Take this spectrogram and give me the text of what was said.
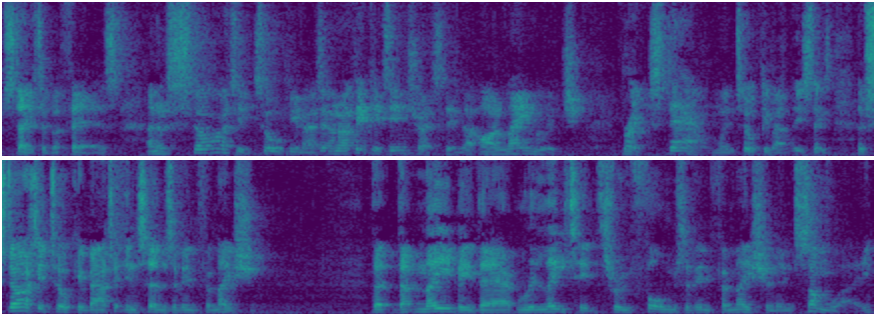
state of affairs and have started talking about it. And I think it's interesting that our language breaks down when talking about these things, have started talking about it in terms of information. That, that maybe they're related through forms of information in some way,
